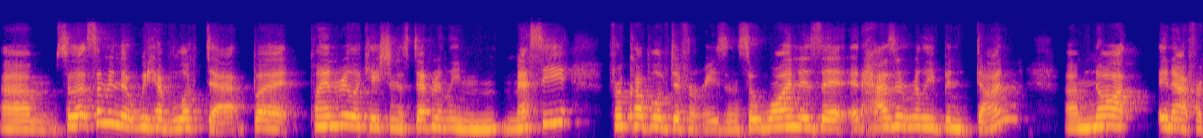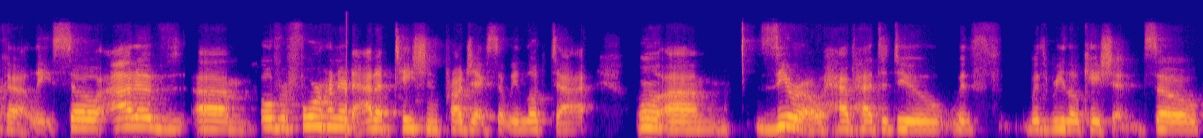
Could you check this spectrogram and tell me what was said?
um, so that's something that we have looked at but planned relocation is definitely messy for a couple of different reasons. So, one is that it hasn't really been done, um, not in Africa at least. So, out of um, over 400 adaptation projects that we looked at, um, zero have had to do with with relocation. So,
